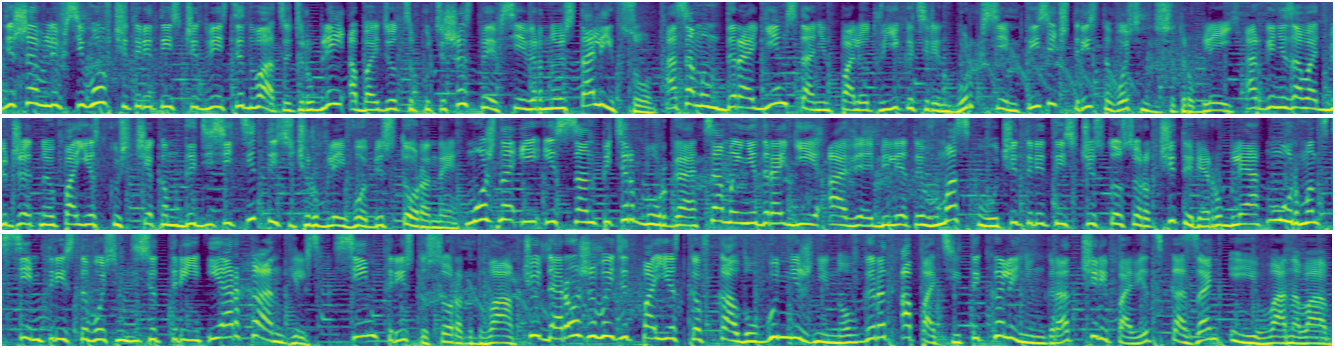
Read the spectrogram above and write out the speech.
Дешевле всего в 4220 рублей обойдется путешествие в северную столицу. А самым дорогим станет полет в Екатеринбург 7380 рублей. Организовать бюджетную поездку с чеком до 10 тысяч рублей в обе стороны можно и из Санкт-Петербурга. Самые недорогие авиабилеты в Москву 4144 рубля, Мурманск 7383 и Архангельск 7342. Чуть дороже выйдет поездка в Калугу, Нижний Новгород, Апатиты, Калининград, Череповец, Казань и Иваново.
